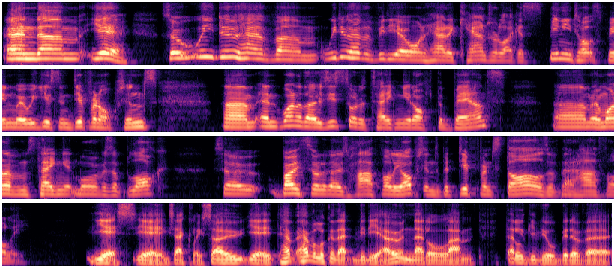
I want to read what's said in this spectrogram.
And um, yeah, so we do have um, we do have a video on how to counter like a spinny top spin where we give some different options, um, and one of those is sort of taking it off the bounce, um, and one of them's taking it more of as a block. So both sort of those half volley options, but different styles of that half volley. Yes, yeah, exactly. So yeah, have have a look at that video, and that'll um, that'll give you a bit of a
